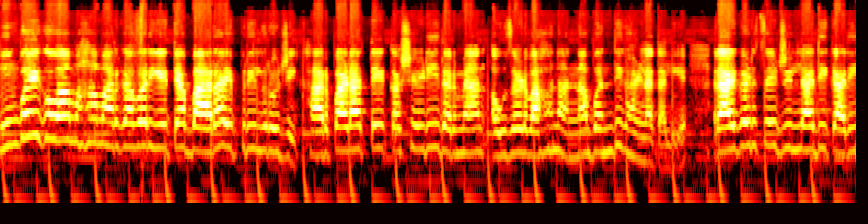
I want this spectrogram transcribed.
मुंबई गोवा महामार्गावर येत्या बारा एप्रिल रोजी खारपाडा ते कशेडी दरम्यान अवजड वाहनांना बंदी घालण्यात आली आहे. रायगडचे जिल्हाधिकारी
